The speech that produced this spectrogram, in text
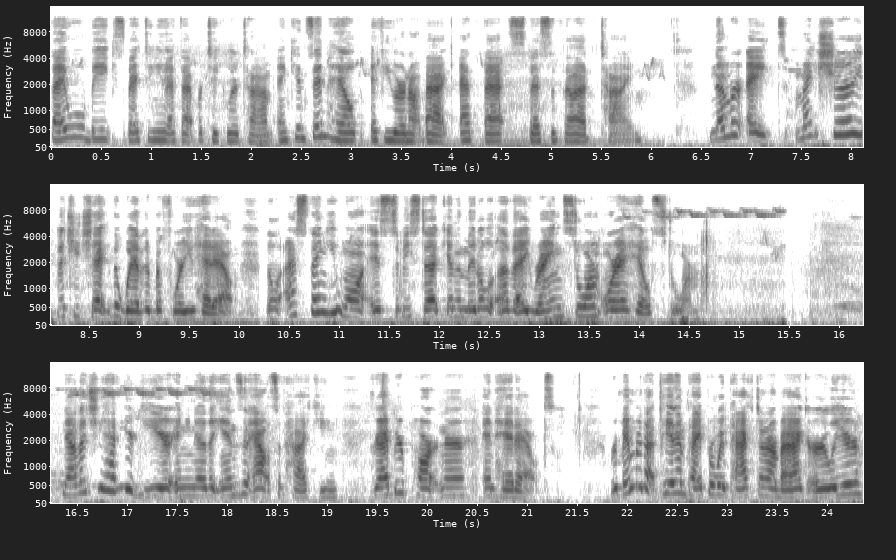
they will be expecting you at that particular time and can send help if you are not back at that specified time. Number eight, make sure that you check the weather before you head out. The last thing you want is to be stuck in the middle of a rainstorm or a hailstorm. Now that you have your gear and you know the ins and outs of hiking, grab your partner and head out. Remember that pen and paper we packed in our bag earlier?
